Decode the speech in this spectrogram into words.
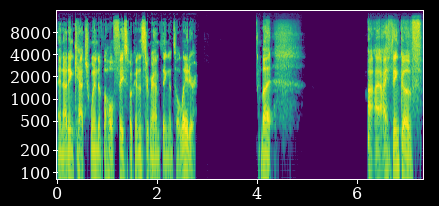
and i didn't catch wind of the whole facebook and instagram thing until later. But i, I think of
